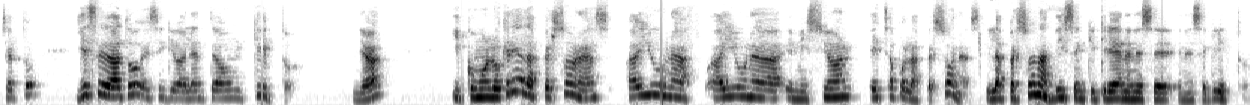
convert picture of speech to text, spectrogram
¿cierto? Y ese dato es equivalente a un cripto, ¿ya? Y como lo crean las personas, hay una, hay una emisión hecha por las personas. Y las personas dicen que creen en ese, en ese cripto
